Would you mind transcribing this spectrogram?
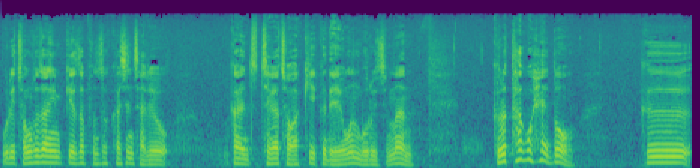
우리 정 소장님께서 분석하신 자료가 제가 정확히 그 내용은 모르지만 그렇다고 해도 그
